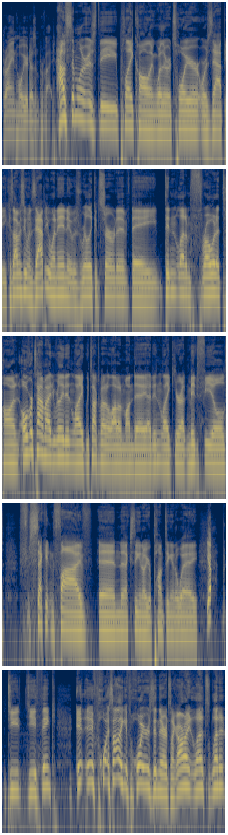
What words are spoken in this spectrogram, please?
Brian Hoyer doesn't provide. How similar is the play calling, whether it's Hoyer or Zappe? Because obviously, when Zappe went in, it was really conservative. They didn't let him throw it a ton. Overtime, I really didn't like. We talked about it a lot on Monday. I didn't like you're at midfield, second and five, and the next thing you know, you're punting it away. Yep. Do you do you think? If, it's not like if Hoyer's in there, it's like all right, let's let it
